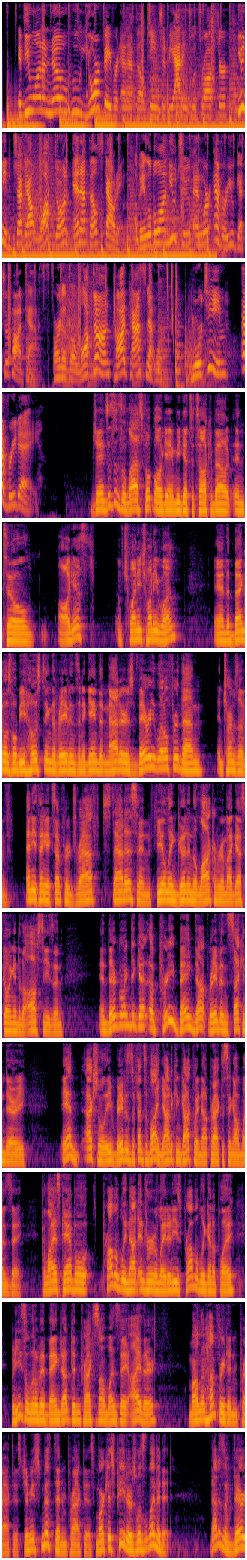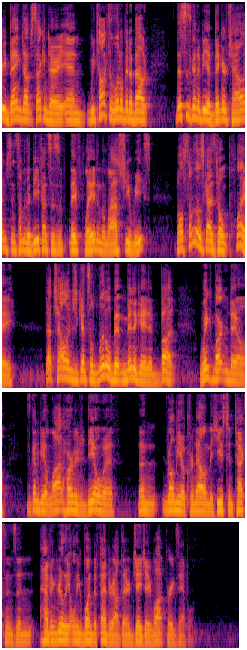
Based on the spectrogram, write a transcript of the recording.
If you want to know who your favorite NFL team should be adding to its roster, you need to check out Locked On NFL Scouting, available on YouTube and wherever you get your podcasts. Part of the Locked On Podcast Network. Your team every day. James, this is the last football game we get to talk about until August of 2021. And the Bengals will be hosting the Ravens in a game that matters very little for them in terms of anything except for draft status and feeling good in the locker room, I guess, going into the offseason. And they're going to get a pretty banged up Ravens secondary and actually Ravens defensive line. Yannick Ngakoue not practicing on Wednesday. Calais Campbell, probably not injury related. He's probably going to play, but he's a little bit banged up. Didn't practice on Wednesday either. Marlon Humphrey didn't practice. Jimmy Smith didn't practice. Marcus Peters was limited. That is a very banged up secondary. And we talked a little bit about this is going to be a bigger challenge than some of the defenses they've played in the last few weeks. Well, if some of those guys don't play, that challenge gets a little bit mitigated, but Wink Martindale is going to be a lot harder to deal with than Romeo Crennel and the Houston Texans and having really only one defender out there, JJ Watt, for example.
